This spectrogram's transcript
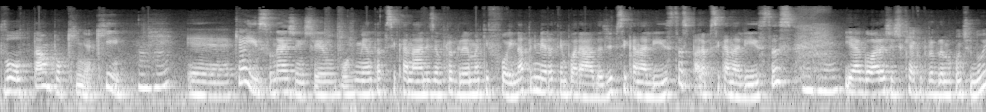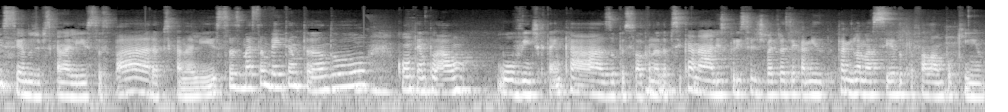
voltar um pouquinho aqui, Uhum. é, que é isso, né, gente? O Movimento da Psicanálise é um programa que foi na primeira temporada de psicanalistas para psicanalistas, Uhum. e agora a gente quer que o programa continue sendo de psicanalistas para psicanalistas, mas também tentando contemplar um- o ouvinte que está em casa, o pessoal que não é da psicanálise. Por isso a gente vai trazer Camila, Macedo para falar um pouquinho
